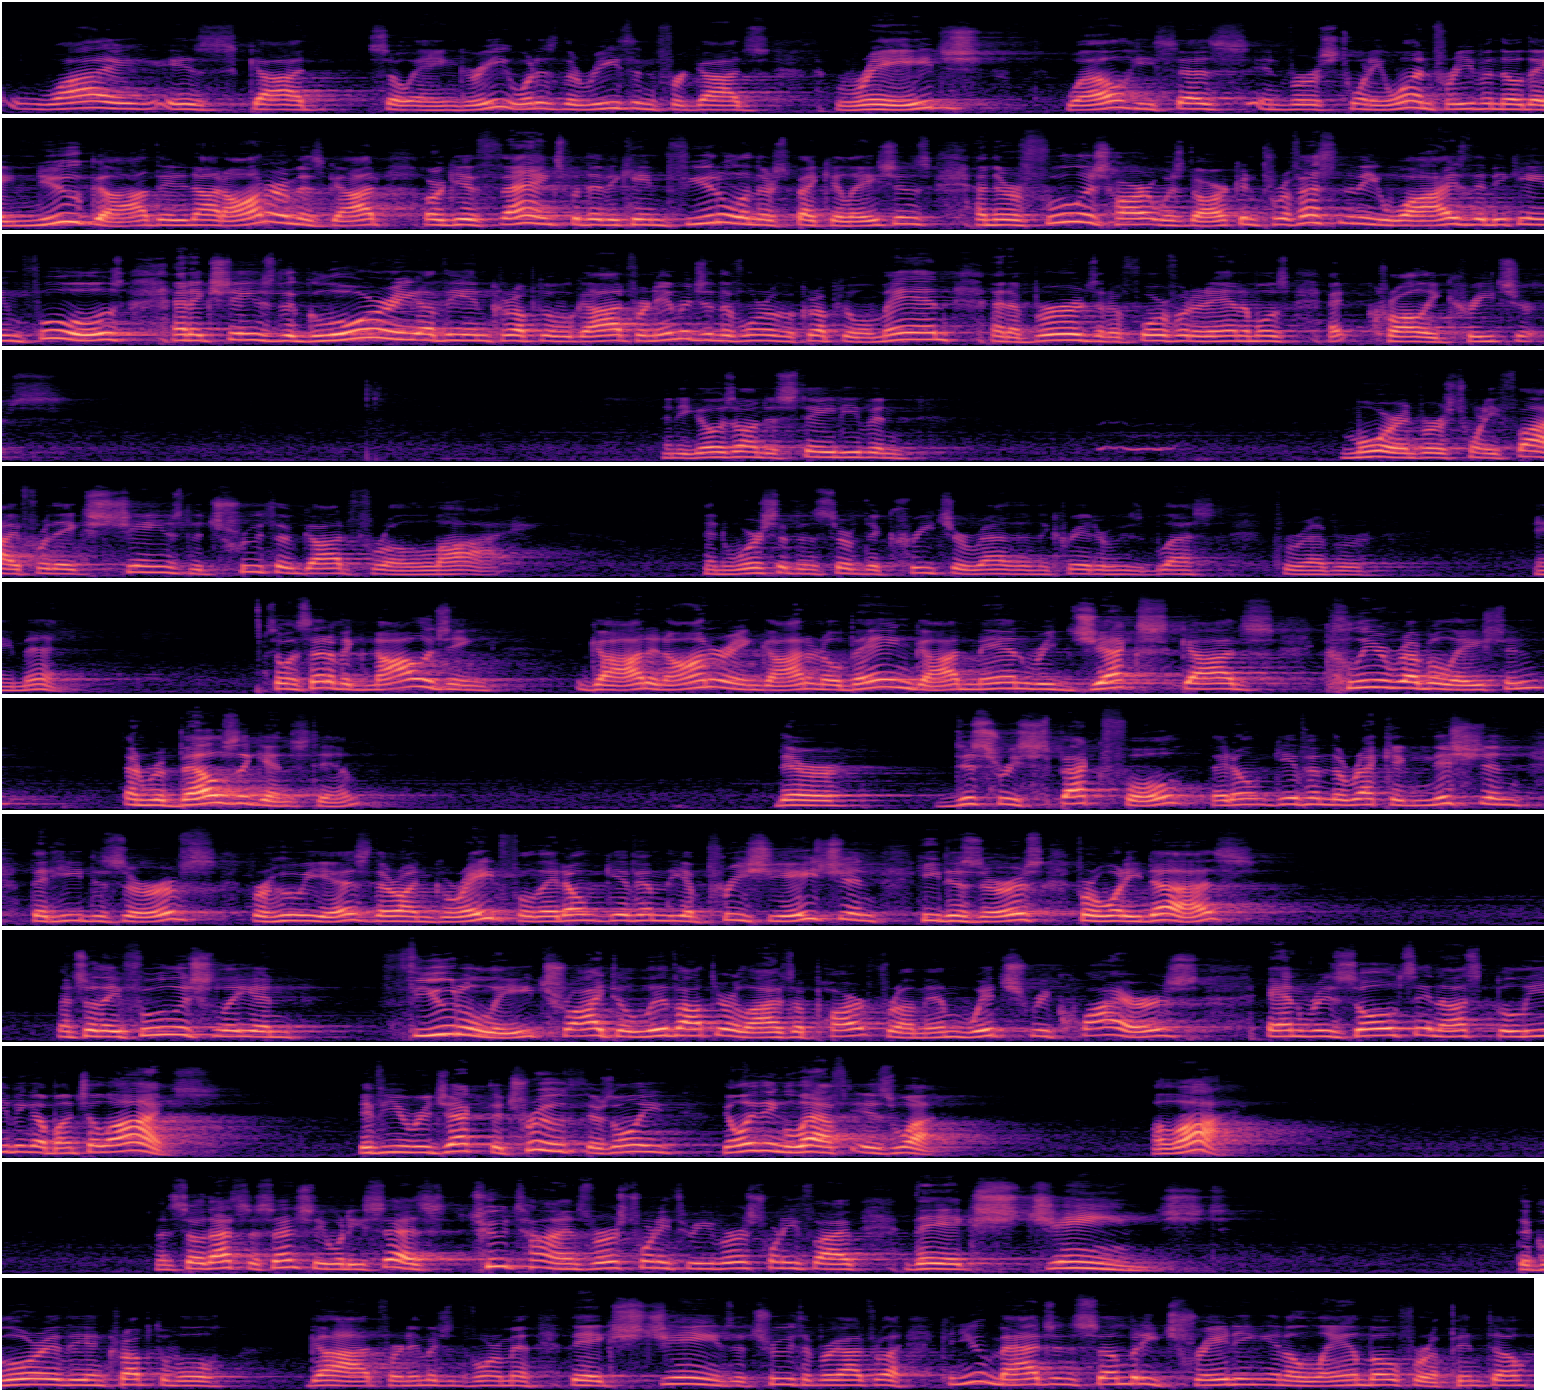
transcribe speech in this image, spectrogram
why is God so angry? What is the reason for God's rage? Well, he says in verse 21 For even though they knew God, they did not honor him as God or give thanks, but they became futile in their speculations, and their foolish heart was darkened. Professing to be wise, they became fools and exchanged the glory of the incorruptible God for an image in the form of a corruptible man, and of birds, and of four footed animals, and crawly creatures. And he goes on to state even more in verse 25 For they exchanged the truth of God for a lie and worship and serve the creature rather than the creator who's blessed forever. Amen. So instead of acknowledging God and honoring God and obeying God, man rejects God's clear revelation and rebels against him. They're disrespectful. They don't give him the recognition that he deserves for who he is. They're ungrateful. They don't give him the appreciation he deserves for what he does. And so they foolishly and futilely try to live out their lives apart from Him, which requires and results in us believing a bunch of lies. If you reject the truth, there's only, the only thing left is what? A lie. And so that's essentially what he says. Two times, verse 23, verse 25, they exchanged the glory of the incorruptible God for an image of the form of man. They exchanged the truth of God for life. Can you imagine somebody trading in a Lambo for a Pinto?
